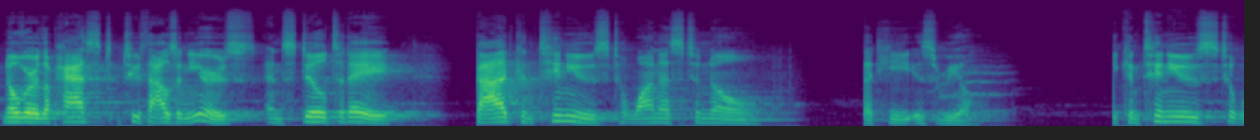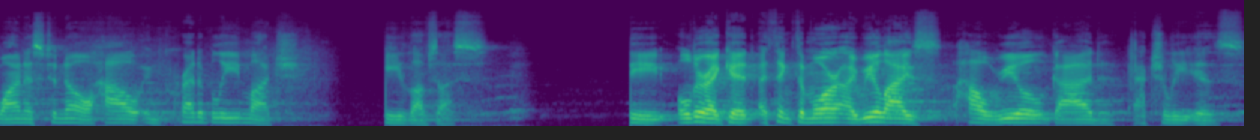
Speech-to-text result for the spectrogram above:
And over the past 2,000 years, and still today, God continues to want us to know that He is real. He continues to want us to know how incredibly much He loves us. The older I get, I think the more I realize how real God actually is.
